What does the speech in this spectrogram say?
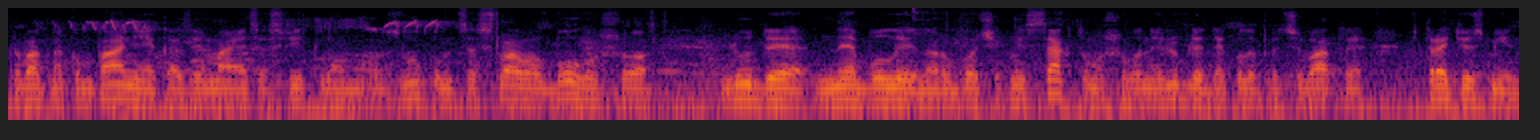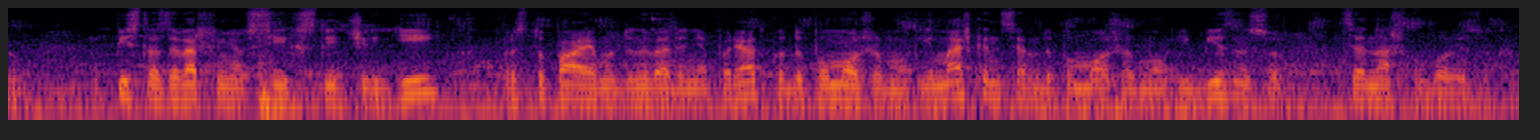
приватна компанія, яка займається світлом, звуком. Це слава Богу, що люди не були на робочих місцях, тому що вони люблять деколи працювати в третю зміну. Після завершення всіх слідчих дій приступаємо до наведення порядку, допоможемо і мешканцям, допоможемо і бізнесу. Це наш обов'язок.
